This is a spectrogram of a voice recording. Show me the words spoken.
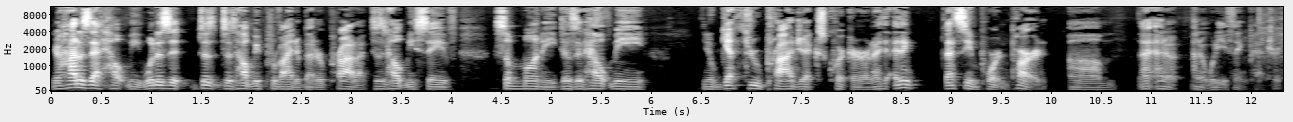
you know, how does that help me? What is it? Does, does it help me provide a better product? Does it help me save some money? Does it help me, you know, get through projects quicker? And I, I think that's the important part. Um, I, I don't. I don't. What do you think, Patrick?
